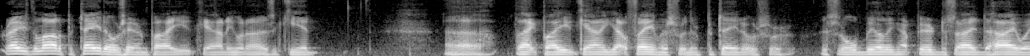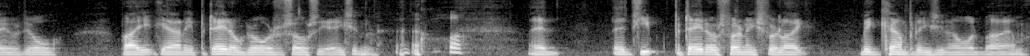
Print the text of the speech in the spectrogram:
raised a lot of potatoes here in Piute County when I was a kid. Uh, in fact, Piute County got famous for their potatoes. For this old building up there beside the highway was the old Piute County Potato Growers Association. Cool. They'd they'd keep potatoes furnished for like big companies, you know, would buy them.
